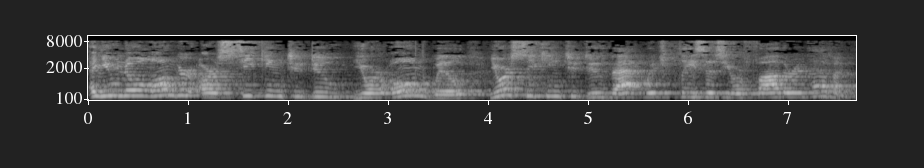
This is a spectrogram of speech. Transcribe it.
And you no longer are seeking to do your own will, you're seeking to do that which pleases your Father in heaven.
